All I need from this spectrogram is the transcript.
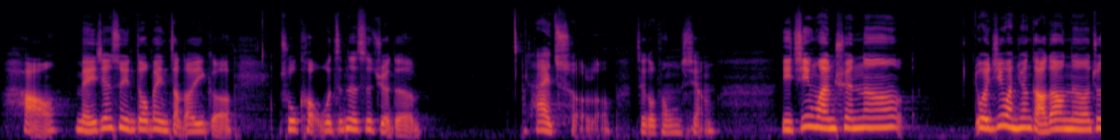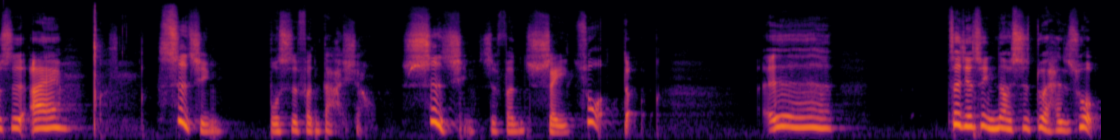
好，每一件事情都被你找到一个出口，我真的是觉得太扯了，这个风向已经完全呢，我已经完全搞到呢，就是哎，事情不是分大小，事情是分谁做的，呃。这件事情到底是对还是错？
